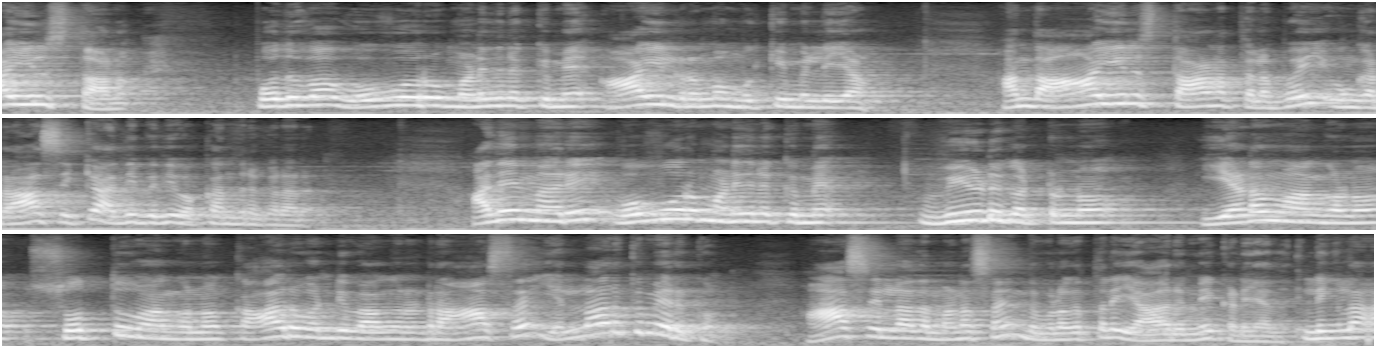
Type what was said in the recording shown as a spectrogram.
ஆயில் ஸ்தானம். பொதுவாக ஒவ்வொரு மனிதனுக்குமே ஆயில் ரொம்ப முக்கியம் இல்லையா? அந்த ஆயில் ஸ்தானத்தில் போய் உங்கள் ராசிக்கு அதிபதி உக்காந்துருக்கிறாரு. அதே மாதிரி ஒவ்வொரு மனிதனுக்குமே வீடு கட்டணும் இடம் வாங்கணும் சொத்து வாங்கணும் காரு வண்டி வாங்கணுன்ற ஆசை எல்லாருக்குமே இருக்கும். ஆசை இல்லாத மனசன் இந்த உலகத்தில் யாருமே கிடையாது. இல்லைங்களா?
